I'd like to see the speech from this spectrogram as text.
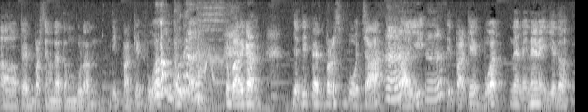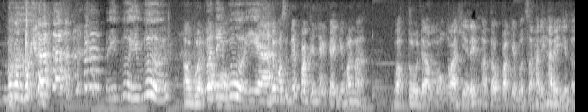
uh, pampers yang datang bulan dipakai buat Bukan, bukan. kebalikan. Jadi pampers bocah Eh, bayi dipakai buat nenek-nenek gitu. Bukan bukan. ibu ibu. Oh, buat, Buat kamu. ibu, iya. Itu maksudnya pakainya kayak gimana? Waktu udah mau ngelahirin atau pakai buat sehari-hari gitu?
